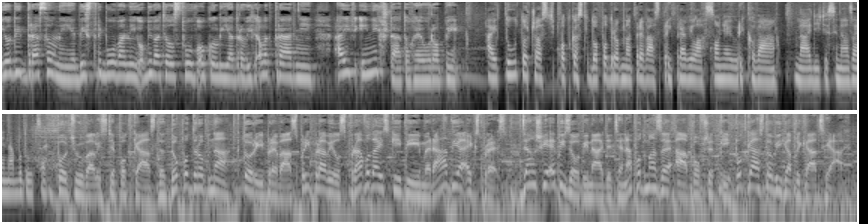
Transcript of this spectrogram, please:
jodid draselný je distribuovaný obyvateľstvu v okolí jadrových elektrární aj v iných štátoch Európy. Aj túto časť podcastu Dopodrobna pre vás pripravila Sonia Juriková. Nájdete si nás aj na budúce. Počúvali ste podcast Dopodrobna, ktorý pre vás pripravil spravodajský tým Rádia Express. Ďalšie epizódy nájdete na Podmaze a po všetkých podcastových aplikáciách.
